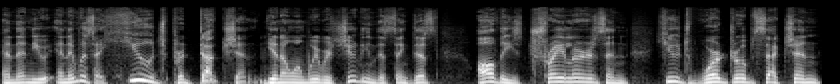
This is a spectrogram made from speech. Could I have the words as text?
And then you and it was a huge production. Mm-hmm. You know, when we were shooting this thing, just all these trailers and huge wardrobe section.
